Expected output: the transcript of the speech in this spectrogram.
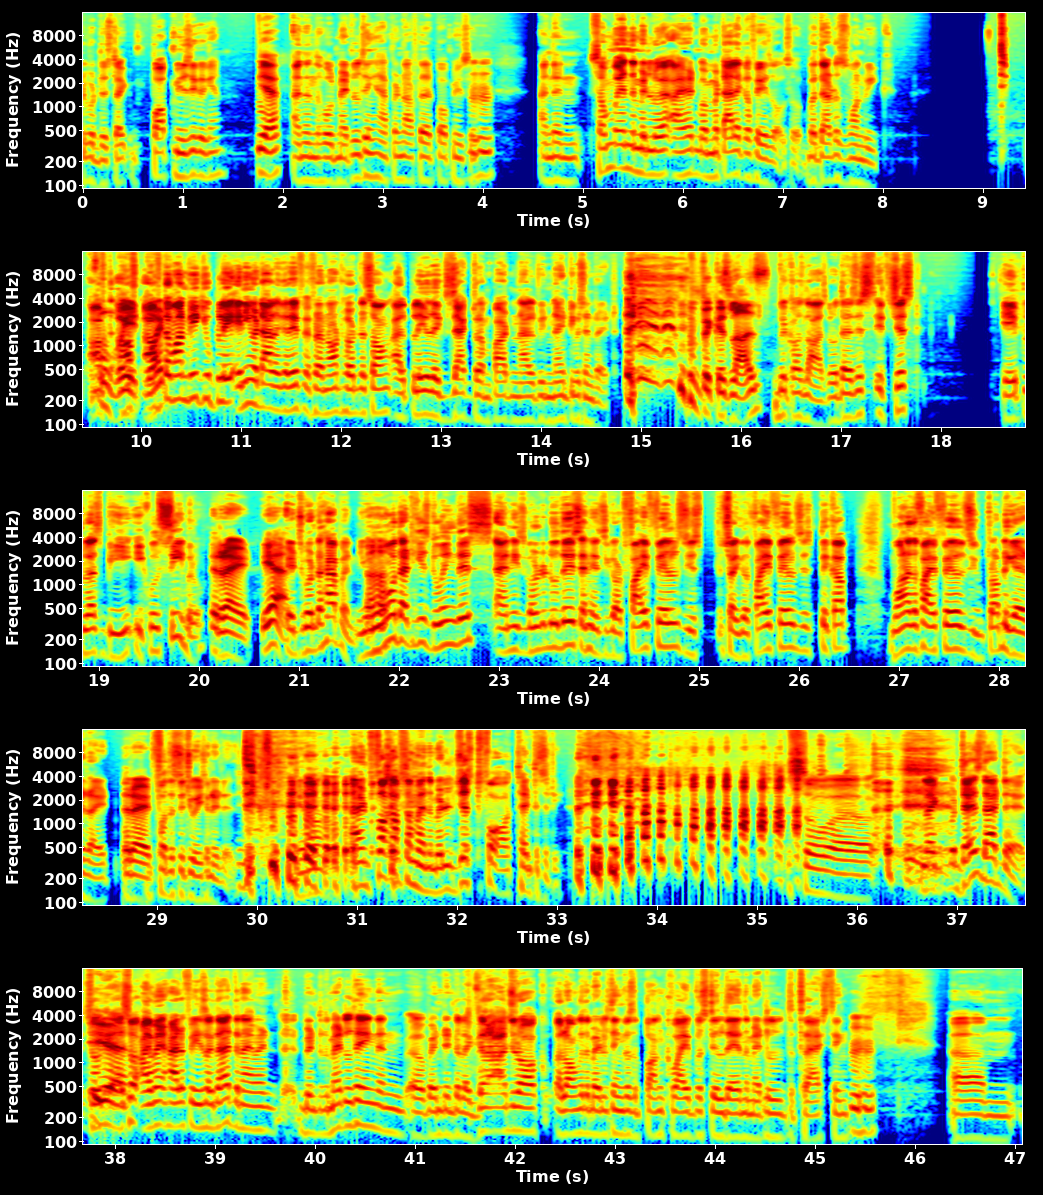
you put this? Like pop music again. Yeah. And then the whole metal thing happened after that pop music. Mhm. And then somewhere in the middle, I had a Metallica phase also, but that was one week. After, Oh, wait, after, after one week, you play any Metallica riff. If I've not heard the song, I'll play you the exact drum part and I'll be 90% right. because Laz. because Lars, bro, there's just, it's just A plus B equals C, bro. Right. Yeah. It's going to happen. You Uh-huh. know that he's doing this and he's going to do this and he's got five fills. Just sorry, you got five fills. Just pick up one of the five fills. You probably get it right right. for the situation it is. you know, and fuck up somewhere in the middle just for authenticity. so, uh, like, but there's that there. So, Yeah. so I went had a phase like that. Then I went went to the metal thing. Then uh, went into like garage rock along with the metal thing because the punk vibe was still there in the metal, the thrash thing. Mhm. Um,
